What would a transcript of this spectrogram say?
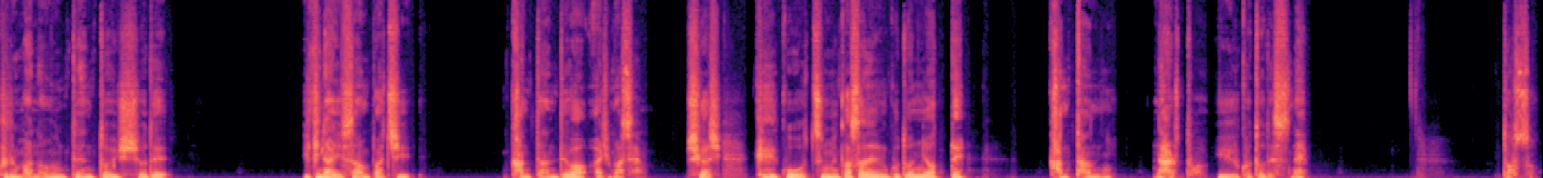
車の運転と一緒でいきなり三八簡単ではありません。しかし稽古を積み重ねることによって簡単になるということですね。どうぞ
